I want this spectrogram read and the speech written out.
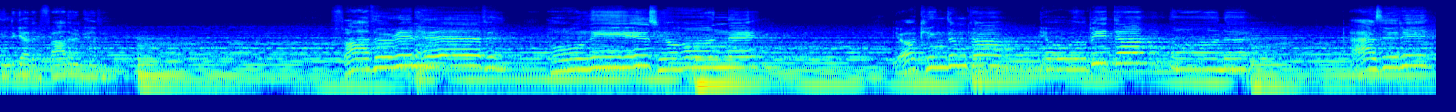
sing together, Father in heaven. Father in heaven, holy is your name. Your kingdom come, your will be done on earth as it is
